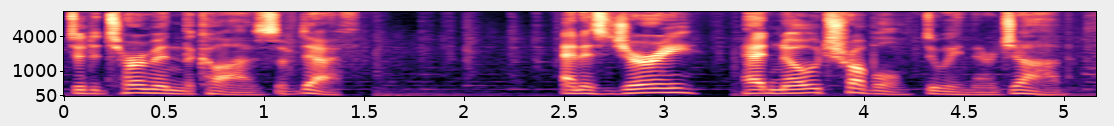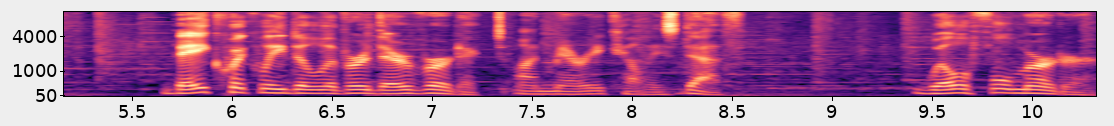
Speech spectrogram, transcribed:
to determine the cause of death. And his jury had no trouble doing their job. They quickly delivered their verdict on Mary Kelly's death willful murder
